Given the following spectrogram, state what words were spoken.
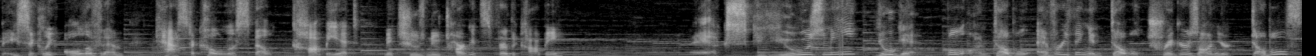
basically all of them. Cast a colorless spell, copy it, may choose new targets for the copy. Excuse me? You get double on double everything and double triggers on your doubles?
